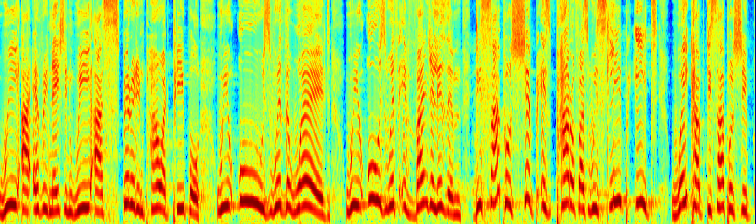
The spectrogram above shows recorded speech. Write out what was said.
We are every nation. We are spirit empowered people. We ooze with the word. We ooze with evangelism. Discipleship is part of us. We sleep, eat, wake up discipleship.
